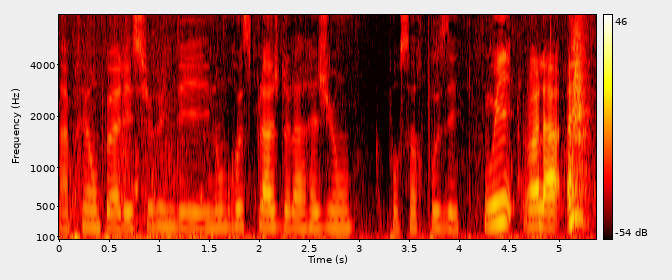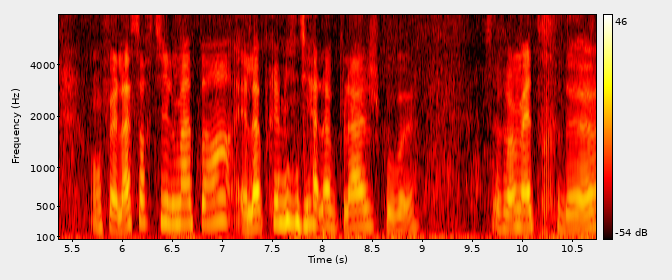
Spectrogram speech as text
Après, on peut aller sur une des nombreuses plages de la région pour se reposer. Oui, voilà. On fait la sortie le matin et l'après-midi à la plage pour euh, se remettre de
